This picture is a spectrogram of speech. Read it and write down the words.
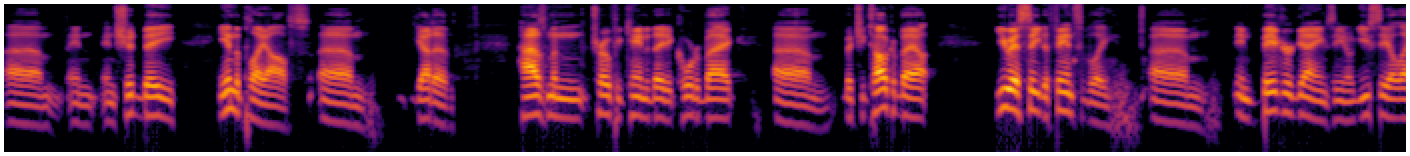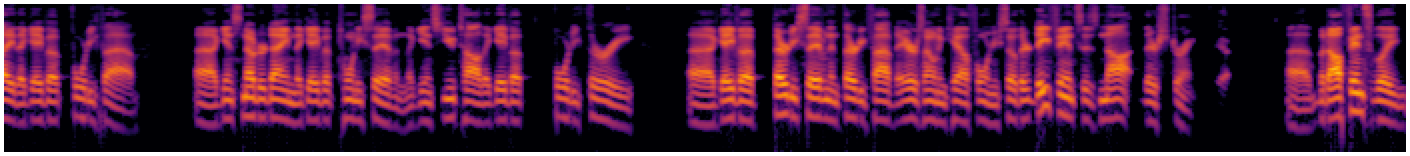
um, and and should be in the playoffs. Um, got a Heisman Trophy candidate at quarterback, um, but you talk about USC defensively um, in bigger games. You know UCLA they gave up 45 uh, against Notre Dame they gave up 27 against Utah they gave up 43 uh, gave up 37 and 35 to Arizona and California. So their defense is not their strength. Yeah. Uh, but offensively,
